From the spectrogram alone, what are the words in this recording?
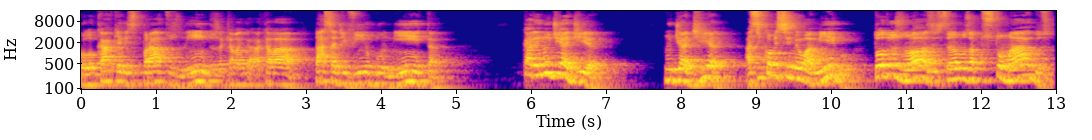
colocar aqueles pratos lindos, aquela, aquela taça de vinho bonita. Cara, e no dia a dia? No dia a dia, assim como esse meu amigo, Todos nós estamos acostumados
